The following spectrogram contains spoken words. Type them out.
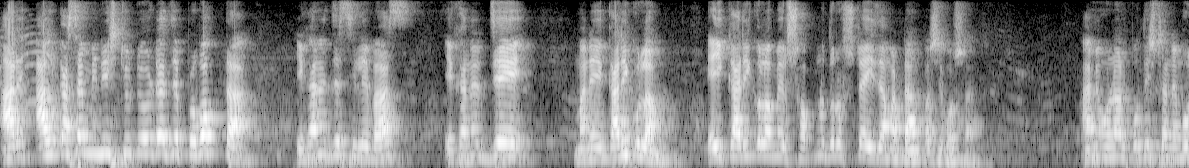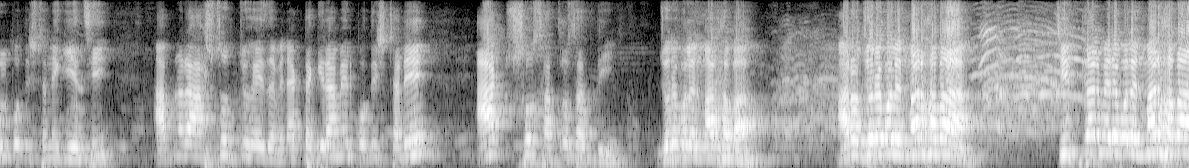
আর আল কাসেম ইনস্টিটিউটের যে প্রবক্তা এখানের যে সিলেবাস, এখানের যে মানে কারিকুলাম এই কারিকুলামের স্বপ্নদ্রষ্টাই যে আমার ডান পাশে বসা। আমি ওনার প্রতিষ্ঠানে, মূল প্রতিষ্ঠানে গিয়েছি। আপনারা আশ্চর্য হয়ে যাবেন, একটা গ্রামের প্রতিষ্ঠানে আটশো ছাত্রছাত্রী। জোরে বলেন মারহাবা। আরও জোরে বলেন মারহাবা। চিৎকার মেরে বলেন মারহাবা।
